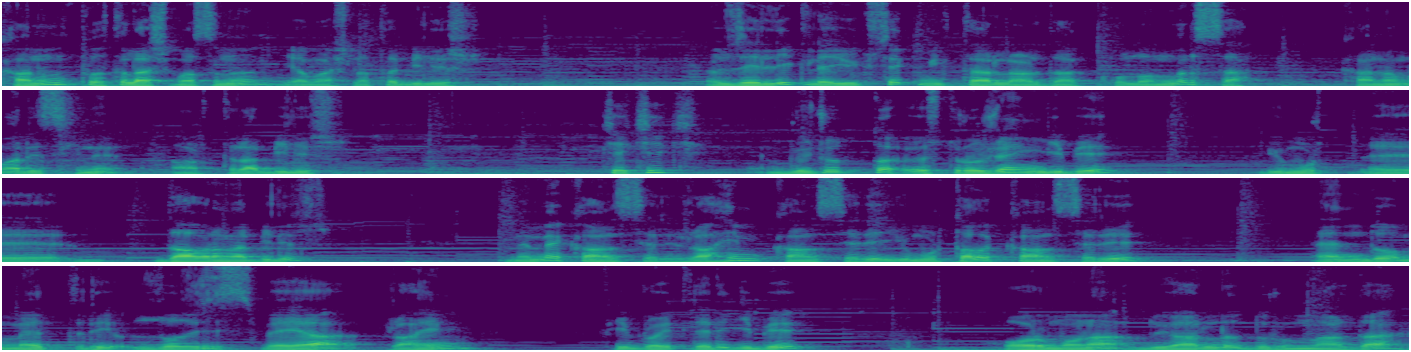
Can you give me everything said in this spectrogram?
kanın pıhtılaşmasını yavaşlatabilir. Özellikle yüksek miktarlarda kullanılırsa kanama riskini artırabilir. Kekik vücutta östrojen gibi yumurt e, davranabilir. Meme kanseri, rahim kanseri, yumurtalık kanseri, endometriozis veya rahim fibroidleri gibi hormona duyarlı durumlarda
